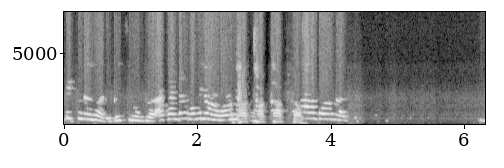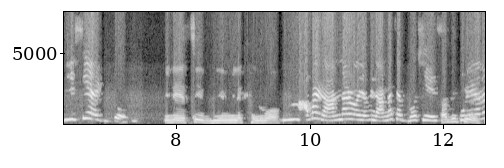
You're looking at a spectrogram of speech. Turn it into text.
দেখতে না ঘরে দেখছি মুখগুলো। আর ফ্যানটা কমে না গরম থাক থাক থাক থাক। গরম লাগছে। বেশি একদম। এটা এসি খেলব। ওই আমি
